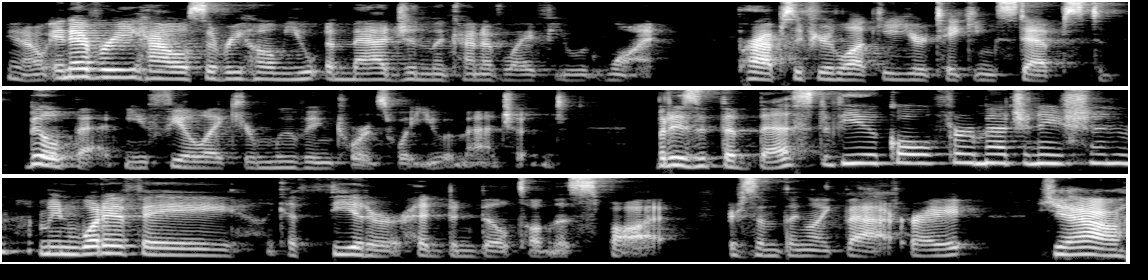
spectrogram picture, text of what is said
you know, in every house, every home, you imagine the kind of life you would want. Perhaps if you're lucky, you're taking steps to build that and you feel like you're moving towards what you imagined. But is it the best vehicle for imagination? I mean, what if a like a theater had been built on this spot or something like that, right? Yeah.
